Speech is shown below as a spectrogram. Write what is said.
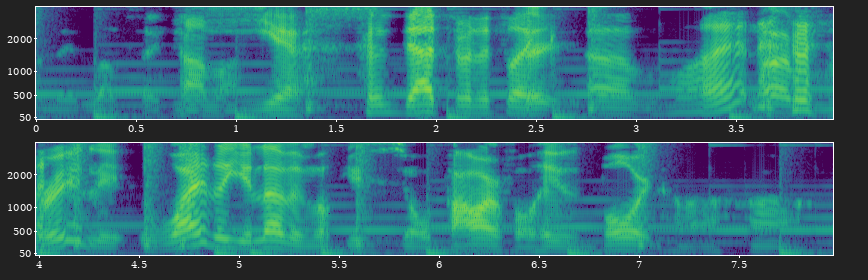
and they love Saitama. Yes. That's when it's like, um, what? um, really? Why do you love him? Okay, he's so powerful. He's bored, huh? Huh?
